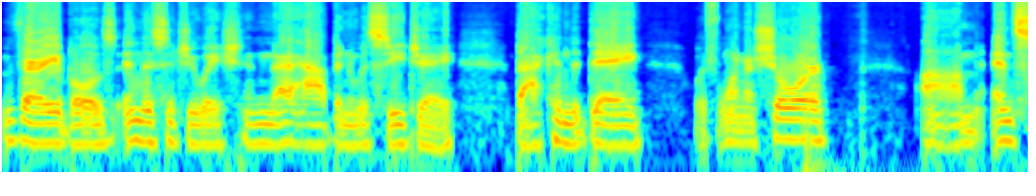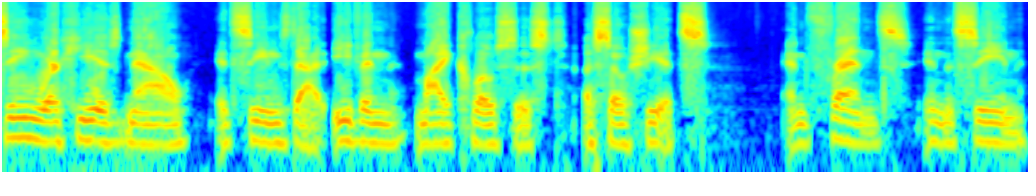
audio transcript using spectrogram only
variables in the situation that happened with CJ back in the day with Lorna Shore, um, and seeing where he is now, it seems that even my closest associates and friends in the scene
